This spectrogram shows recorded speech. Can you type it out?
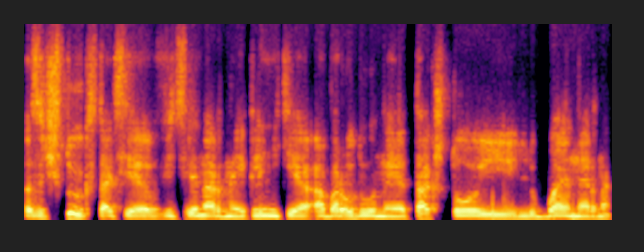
Зачастую, кстати, ветеринарные клиники оборудованы так, что и любая, наверное,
